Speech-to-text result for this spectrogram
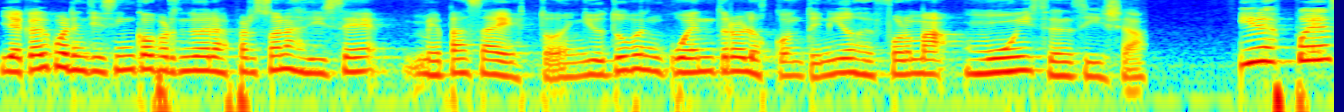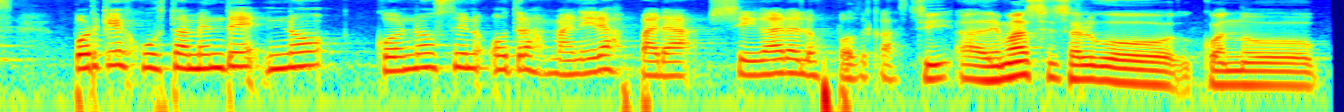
Y acá el 45% de las personas dice, me pasa esto, en YouTube encuentro los contenidos de forma muy sencilla. Y después, porque justamente no conocen otras maneras para llegar a los podcasts. Sí, además es algo, cuando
